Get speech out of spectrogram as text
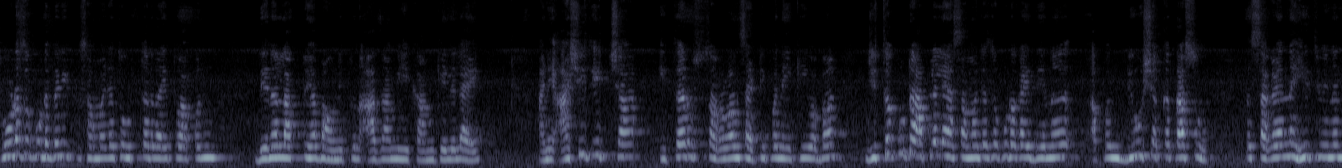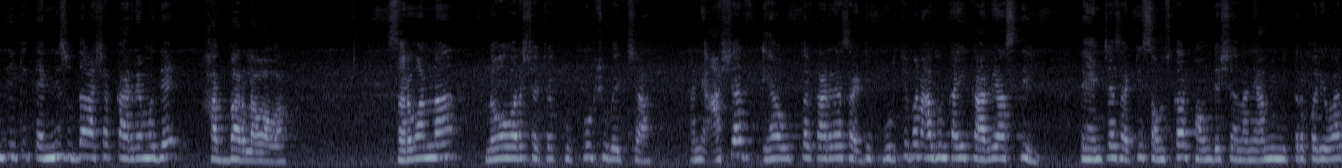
थोडंसं कुठंतरी समाजाचं उत्तरदायित्व आपण देणं लागतो ह्या भावनेतून आज आम्ही हे काम केलेलं आहे. आणि अशीच इच्छा इतर सर्वांसाठी पण आहे की बाबा जिथं कुठं आपल्याला या समाजाचं कुठं काही देणं आपण देऊ शकत असू तर सगळ्यांना हीच विनंती आहे की त्यांनी सुद्धा अशा कार्यामध्ये हातभार लावावा. सर्वांना नववर्षाच्या खूप खूप शुभेच्छा. आणि अशाच ह्या उत्तर कार्यासाठी पुढचे पण अजून काही कार्य असतील तर ह्यांच्यासाठी संस्कार फाउंडेशन आणि आम्ही मित्रपरिवार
